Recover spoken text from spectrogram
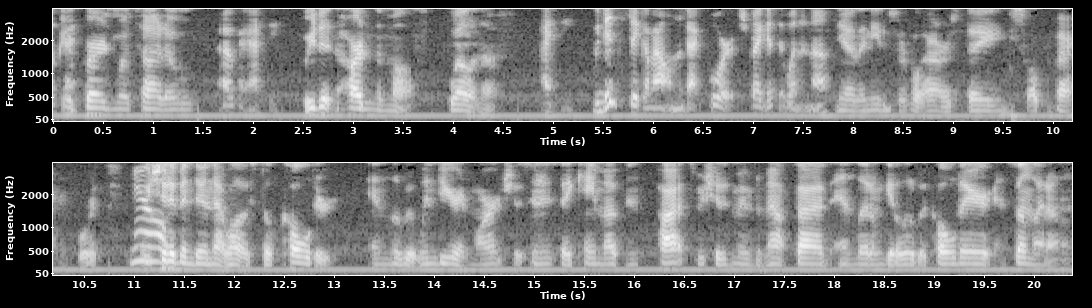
okay. it burned one side of them. Okay, I see. We didn't harden them off well enough. I see. We did stick them out on the back porch, but I guess it wasn't enough. Yeah, they needed several hours a day. You swap them back and forth. Now, We should have been doing that while it was still colder and a little bit windier in March. As soon as they came up in pots, we should have moved them outside and let them get a little bit cold air and sunlight on them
